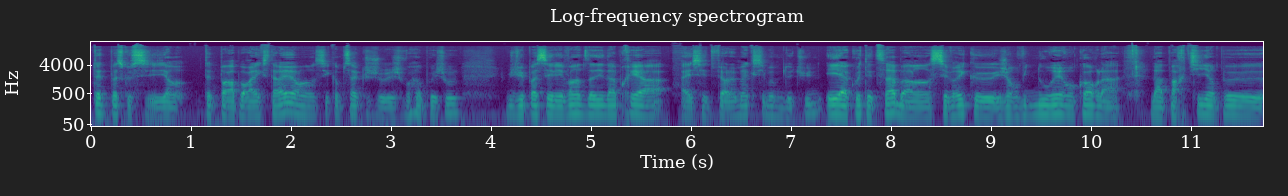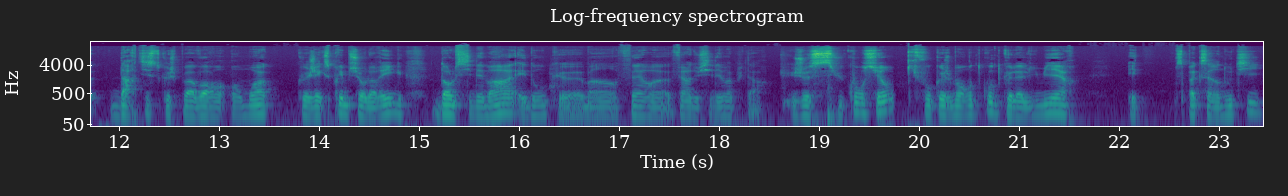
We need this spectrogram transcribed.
peut-être parce que c'est, peut-être par rapport à l'extérieur, hein, c'est comme ça que je, vois un peu les choses. Je vais passer les 20 années d'après à, essayer de faire le maximum de thunes. Et à côté de ça, ben, c'est vrai que j'ai envie de nourrir encore la, partie un peu d'artiste que je peux avoir en, moi, que j'exprime sur le ring, dans le cinéma, et donc euh, ben, faire, euh, faire du cinéma plus tard. Je suis conscient qu'il faut que je me rende compte que la lumière est c'est pas que c'est un outil.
